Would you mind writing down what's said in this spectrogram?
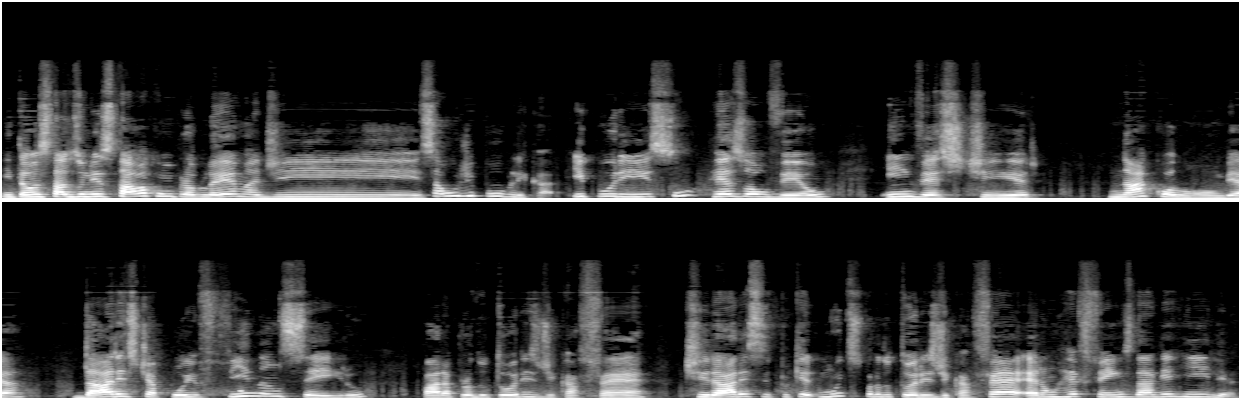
Então, os Estados Unidos estava com um problema de saúde pública e por isso resolveu investir na Colômbia, dar este apoio financeiro para produtores de café, tirar esse. Porque muitos produtores de café eram reféns da guerrilha.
